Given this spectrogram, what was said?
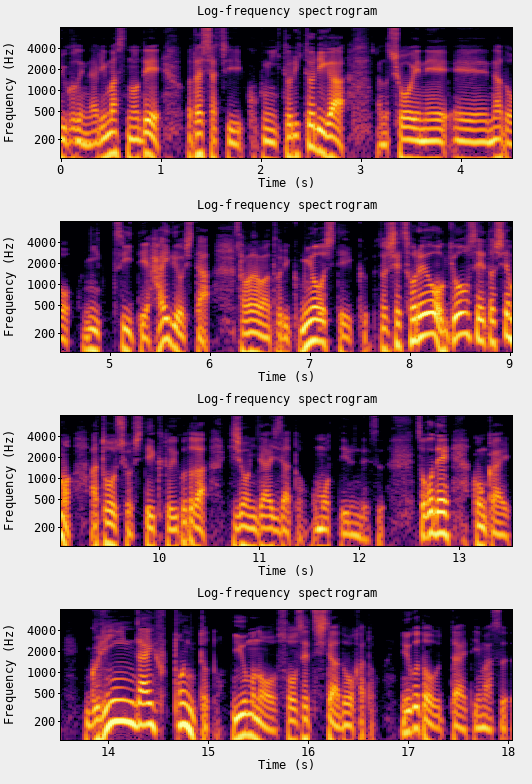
いうことになりますので私たち国民一人一人があの省エネなどについて配慮したさまざまな取り組みをしていくそしてそれを行政としても後押しをしていくということが非常に大事だと思っているんです。そこで今回グリーンライフポイントというものを創設してはどうかということを訴えています、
